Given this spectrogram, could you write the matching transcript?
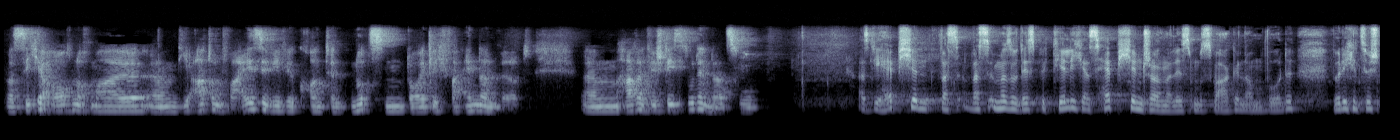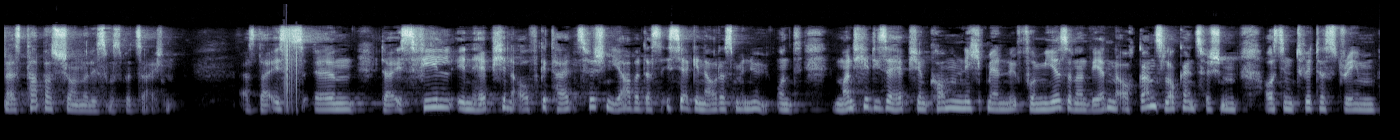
was sicher auch nochmal ähm, die Art und Weise, wie wir Content nutzen, deutlich verändern wird. Ähm, Harald, wie stehst du denn dazu? Also die Häppchen, was, was immer so despektierlich als Häppchenjournalismus wahrgenommen wurde, würde ich inzwischen als Tapas-Journalismus bezeichnen. Also da ist, ähm, da ist viel in Häppchen aufgeteilt zwischen, ja, aber das ist ja genau das Menü. Und manche dieser Häppchen kommen nicht mehr von mir, sondern werden auch ganz locker inzwischen aus dem Twitter-Stream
